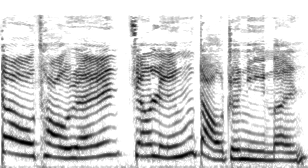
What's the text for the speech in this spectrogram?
稻草人将领导着你们。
